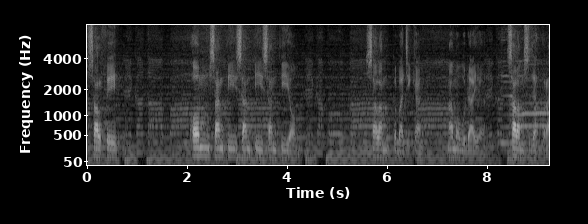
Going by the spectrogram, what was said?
salve, Om Santi Santi Santi Om. Salam kebajikan, nama budaya, salam sejahtera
